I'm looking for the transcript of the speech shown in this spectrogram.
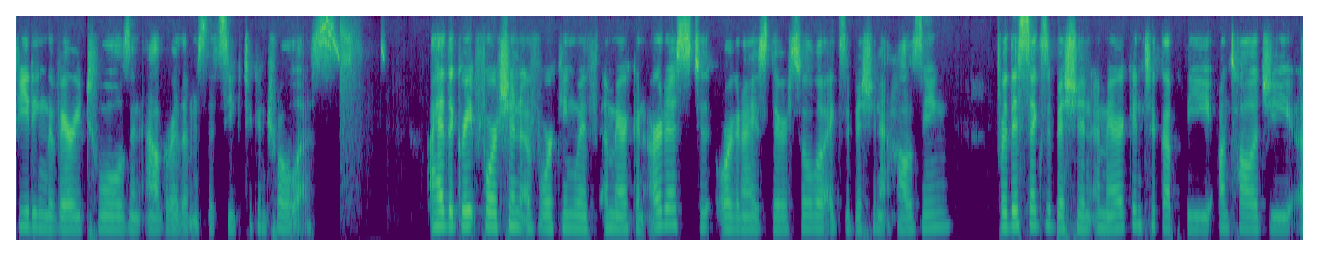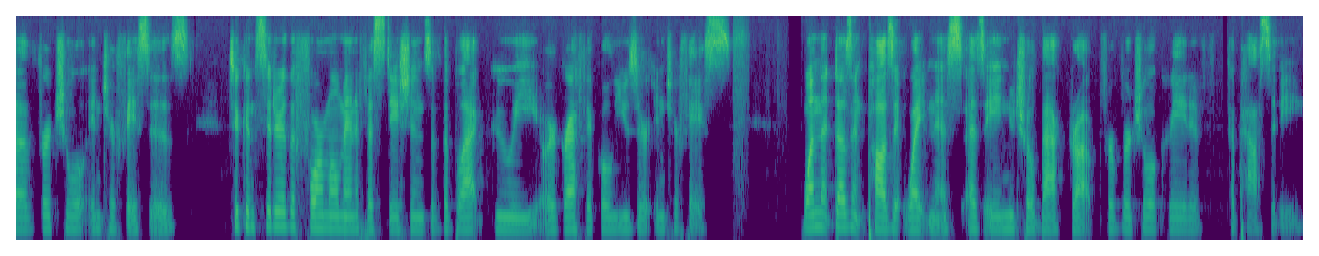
feeding the very tools and algorithms that seek to control us. I had the great fortune of working with American Artist to organize their solo exhibition at Housing. For this exhibition, American took up the ontology of virtual interfaces to consider the formal manifestations of the Black GUI or graphical user interface, one that doesn't posit whiteness as a neutral backdrop for virtual creative capacity.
